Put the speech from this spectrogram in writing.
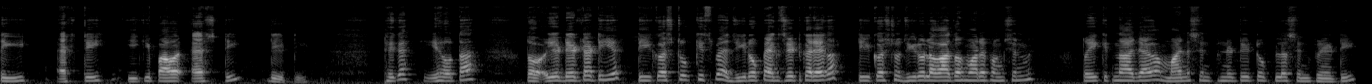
t x t e की power s t d t. ठीक है? ये होता। है तो ये डेल्टा टी है। टी कस टू किस पे? ज़ीरो पे एग्जिट करेगा। टी कस टू ज़ीरो लगा दो हमारे फ़ंक्शन में। तो ये कितना आ जाएगा? Minus infinity to plus infinity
